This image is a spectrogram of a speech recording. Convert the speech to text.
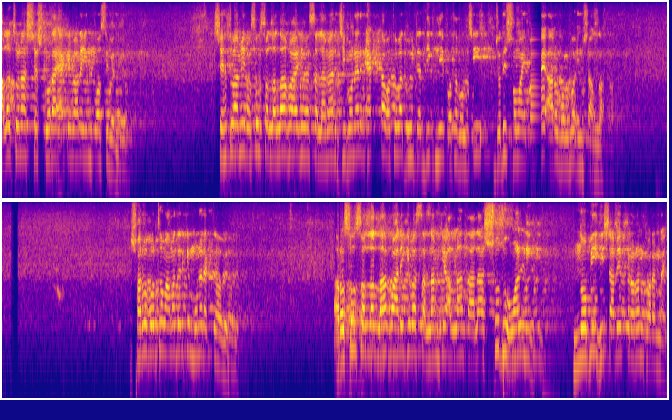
আলোচনা শেষ করা একেবারে ইম্পসিবল সেহেতু আমি রসুল সাল্লাহ আলিয়াল্লামের জীবনের একটা অথবা দুইটা দিক নিয়ে কথা বলছি, যদি সময় পায় আরও বলব ইনশাআল্লাহ। সর্বপ্রথম আমাদেরকে মনে রাখতে হবে, রসুল সাল্লাহ আলী সাল্লামকে আল্লাহ তালা শুধু ওয়ানলি নবী হিসাবে প্রেরণ করেন নাই।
